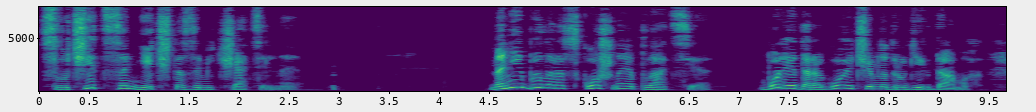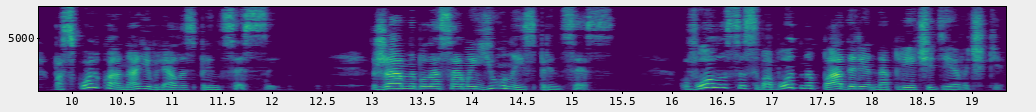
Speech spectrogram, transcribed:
случится нечто замечательное. На ней было роскошное платье, более дорогое, чем на других дамах, поскольку она являлась принцессой. Жанна была самой юной из принцесс. Волосы свободно падали на плечи девочки.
